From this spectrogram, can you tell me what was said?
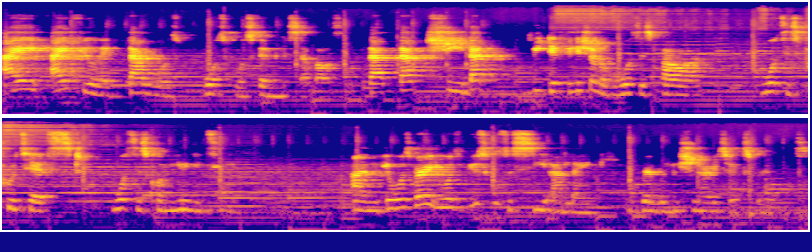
I I feel like that was what was feminist about. That that change, that redefinition of what is power, what is protest, what is community. And it was very it was beautiful to see and like revolutionary to experience.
